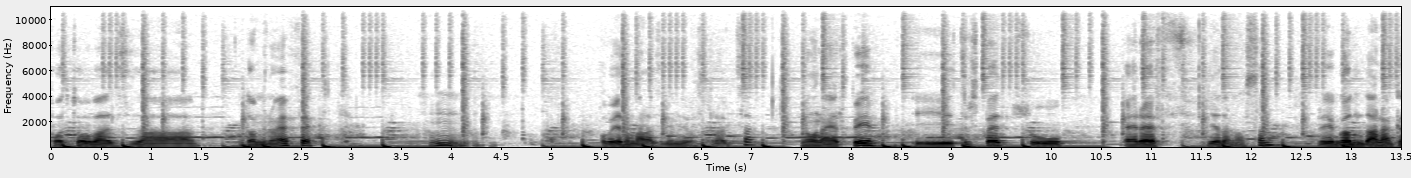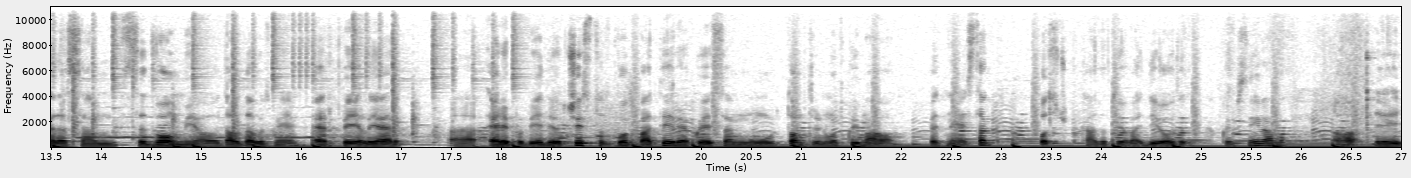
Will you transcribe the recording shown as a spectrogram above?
spotova za domino efekt. Hmm. ovo je jedna mala zanimljiva stravica. Ona RP i 35 su RF 1.8. Prije godinu dana kada sam se dvomio da li da uzmem RP ili R, R je pobjedio čisto zbog baterija koje sam u tom trenutku imao 15-ak. Poslije ću pokazati ovaj dio ovdje kojim snimamo. I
